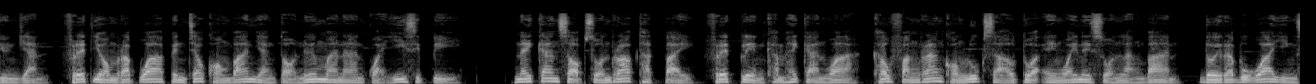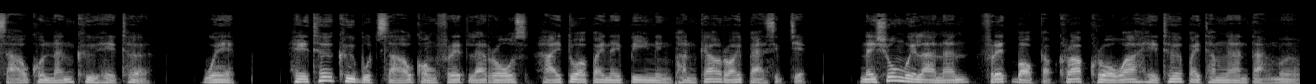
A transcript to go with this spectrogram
ยืนยัน เฟร็ดยอมรับว่าเป็นเจ้าของบ้านอย่างต่อเนื่องมานานกว่า 20 ปี ในการสอบสวนรอบถัดไป เฟร็ดเปลี่ยนคำให้การว่า เขาฝังร่างของลูกสาวตัวเองไว้ในสวนหลังบ้าน โดยระบุว่าหญิงสาวคนนั้นคือเฮเธอร์ เวทเฮเธอร์คือบุตรสาวของเฟร็ดและโรส หายตัวไปในปี 1987 ในช่วงเวลานั้น เฟร็ดบอกกับครอบครัวว่าเฮเธอร์ไปทำงานต่างเมือง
